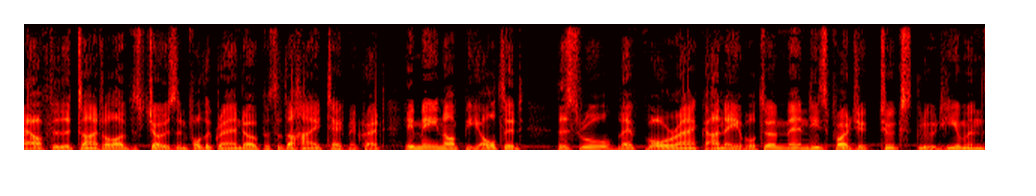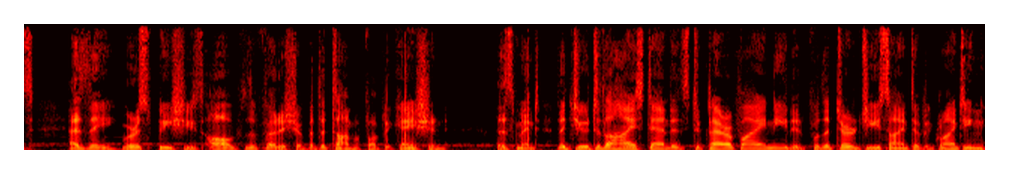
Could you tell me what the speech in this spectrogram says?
After the title was chosen for the grand opus of the high technocrat, it may not be altered, this rule left Vorak unable to amend his project to exclude humans, as they were a species of the Fellowship at the time of publication. This meant that due to the high standards to clarify needed for the Terji scientific writing,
